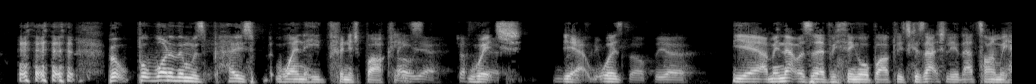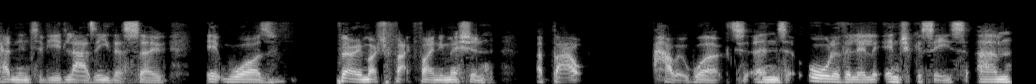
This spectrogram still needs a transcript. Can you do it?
but but one of them was post when he'd finished Barkleys. Oh yeah, just which yeah was after yeah. Yeah, I mean that was everything all Barkleys because actually at that time we hadn't interviewed Laz either, so it was very much a fact-finding mission about how it worked and all of the little intricacies. Um,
